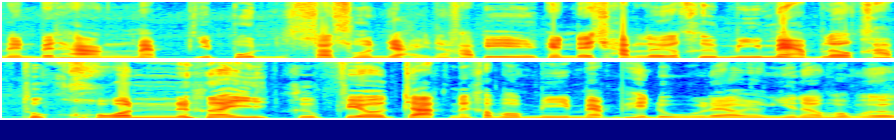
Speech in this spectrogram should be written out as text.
เน้นไปทางแมปญี่ปุ่นซะส่วนใหญ่นะครับที่เห็นได้ชัดเลยก็คือมีแมปแล้วครับทุกคนเฮ้ยคือเฟี้ยวจัดนะครับผมมีแมปให้ดูแล้วอย่างนี้นะผมเออ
